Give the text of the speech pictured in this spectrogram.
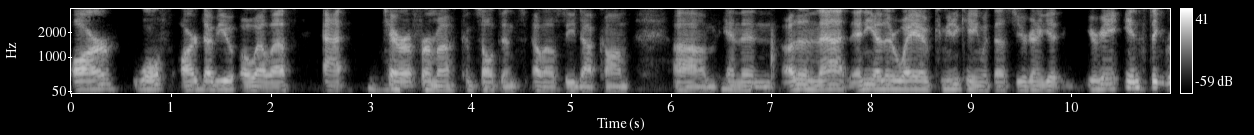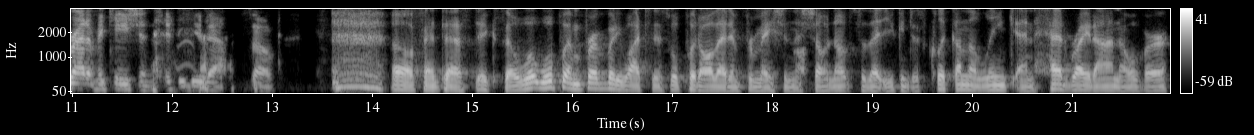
R Wolf, R W O L F, at terrafirmaconsultantsllc.com. Um, and then other than that, any other way of communicating with us, you're going to get, you're going to instant gratification if you do that. So oh, fantastic. So we'll, we'll put, for everybody watching this, we'll put all that information in the show notes so that you can just click on the link and head right on over.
